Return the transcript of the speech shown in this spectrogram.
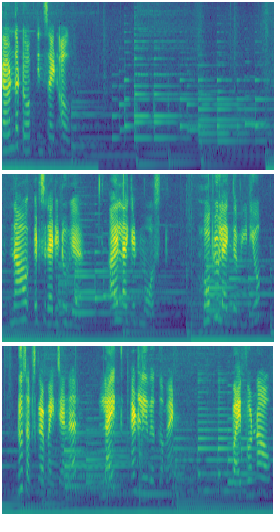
Turn the top inside out. Now it's ready to wear. I like it most. Hope you like the video. Do subscribe my channel, like and leave a comment. Bye for now.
